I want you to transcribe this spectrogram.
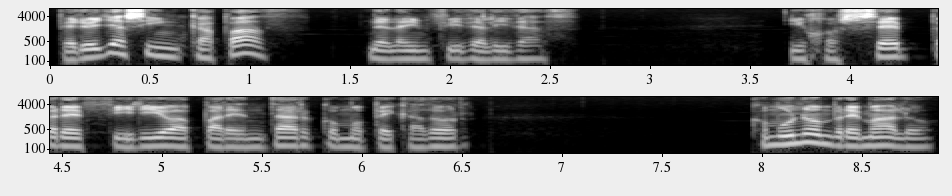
Pero ella es incapaz de la infidelidad. Y José prefirió aparentar como pecador, como un hombre malo,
